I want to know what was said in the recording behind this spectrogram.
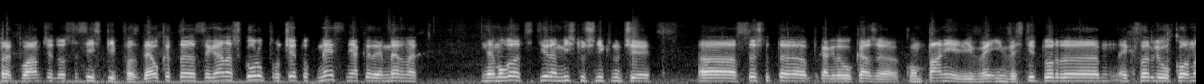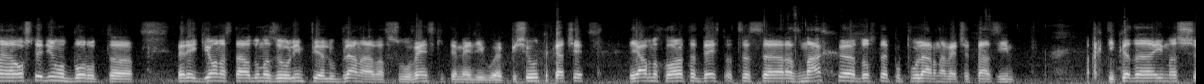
Предполагам, че доста се изпипва сделката. Сега наскоро прочетох днес, някъде мернах, не мога да цитирам източник, но че същата, как да го кажа, компания или ве- инвеститор е хвърлил око на още един отбор от региона. Става дума за Олимпия Любляна в словенските медии го е пишел, така че явно хората действат с размах. Доста е популярна вече тази практика да имаш,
